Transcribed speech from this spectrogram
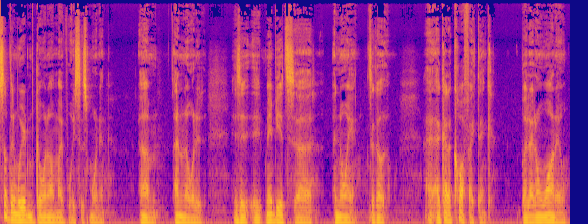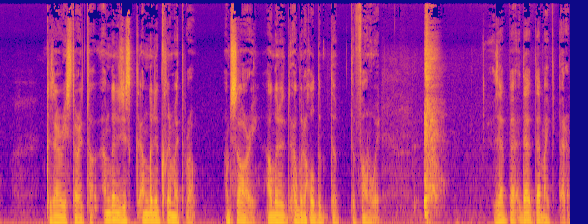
something weird going on in my voice this morning. Um, I don't know what it is. It, it maybe it's uh, annoying. It's like a, I, I got a cough, I think, but I don't want to, because I already started talking. I'm gonna just I'm gonna clear my throat. I'm sorry. I'm gonna I'm gonna hold the the, the phone away. Is that be- that that might be better?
